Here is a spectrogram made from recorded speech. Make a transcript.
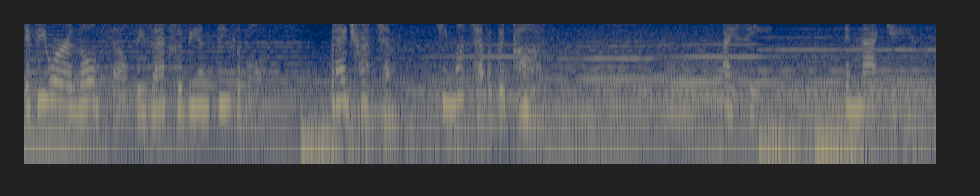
If he were his old self, these acts would be unthinkable. But I trust him. He must have a good cause. I see. In that case,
